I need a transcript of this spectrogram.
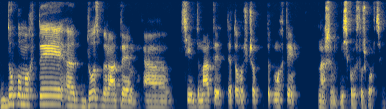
допомогти е, дозбирати е, ці донати для того, щоб допомогти нашим військовослужбовцям.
